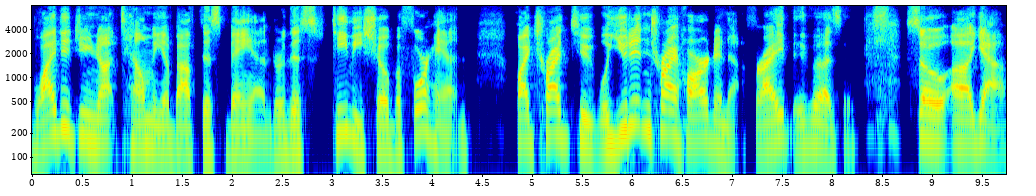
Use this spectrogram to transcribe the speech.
why did you not tell me about this band or this TV show beforehand? Well, I tried to. Well, you didn't try hard enough, right? It was. So, uh, yeah,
